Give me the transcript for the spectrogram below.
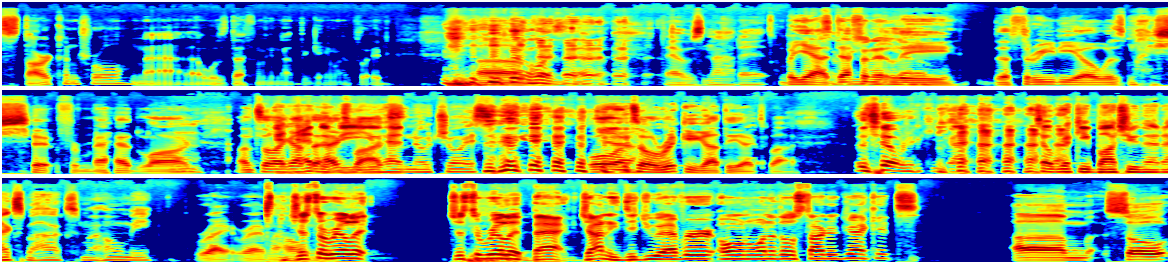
Star Control. Nah, that was definitely not the game I played. that was not it. But yeah, 3DO. definitely the 3DO was my shit for mad long until I got had the to be. You had no choice. well, until Ricky got the Xbox. until Ricky got, until Ricky bought you that Xbox, my homie. Right, right. My homie. Just to reel it, just to reel it back, Johnny. Did you ever own one of those starter jackets? Um. So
